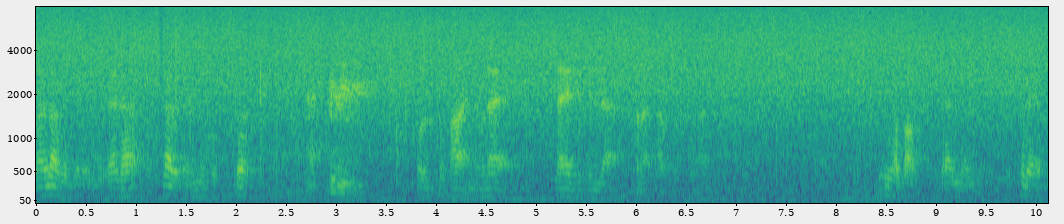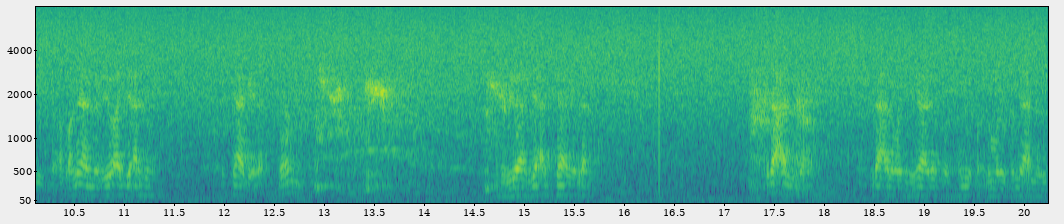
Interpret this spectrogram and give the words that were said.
لا لا بد منها لأنها ثابتة عند النصوص قول الفقهاء انه لا لا يجب الا صلاه الصلاه فيها ضعف لأن كما شاء الله لأن الرواية جاءت كاملة نعم الرواية جاءت كاملة لعل لعل وجه ذلك والحديث ثم يصلي على النبي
